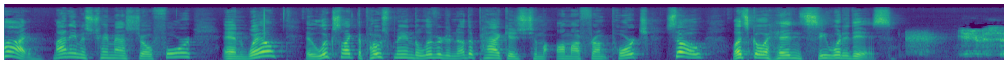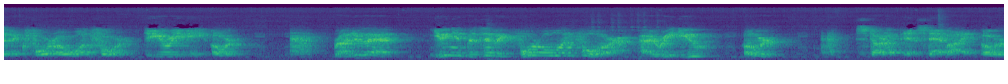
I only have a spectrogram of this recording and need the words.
hi, my name is TrainMaster04, and well, it looks like the postman delivered another package to my, on my front porch, so let's go ahead and see what it is. Union Pacific 4014. Do you read me? Over. Roger that. Union Pacific 4014. I read you. Over. Start up and stand by. Over.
